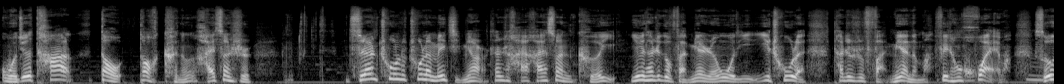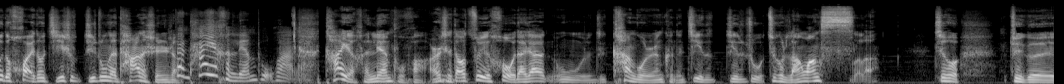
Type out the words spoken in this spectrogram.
我觉得他倒倒可能还算是，虽然出了出来没几面，但是还还算可以，因为他这个反面人物一一出来，他就是反面的嘛，非常坏嘛，所有的坏都集中集中在他的身上。但他也很脸谱化的，他也很脸谱化，而且到最后，大家我看过人可能记得记得住，最后狼王死了，最后这个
